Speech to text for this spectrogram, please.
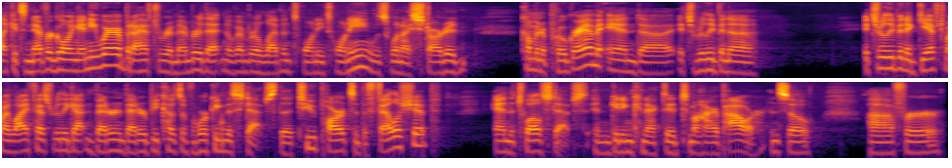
like it's never going anywhere, but I have to remember that November 11, 2020 was when I started coming to program, and uh, it's really been a it's really been a gift. My life has really gotten better and better because of working the steps, the two parts of the fellowship and the 12 steps, and getting connected to my higher power. And so, uh, for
